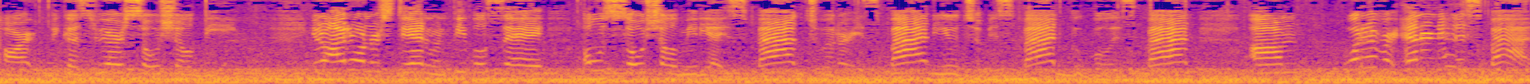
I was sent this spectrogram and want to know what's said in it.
part because we are social being. You know, I don't understand when people say, oh, social media is bad, Twitter is bad, YouTube is bad, Google is bad, um, whatever, internet is bad.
